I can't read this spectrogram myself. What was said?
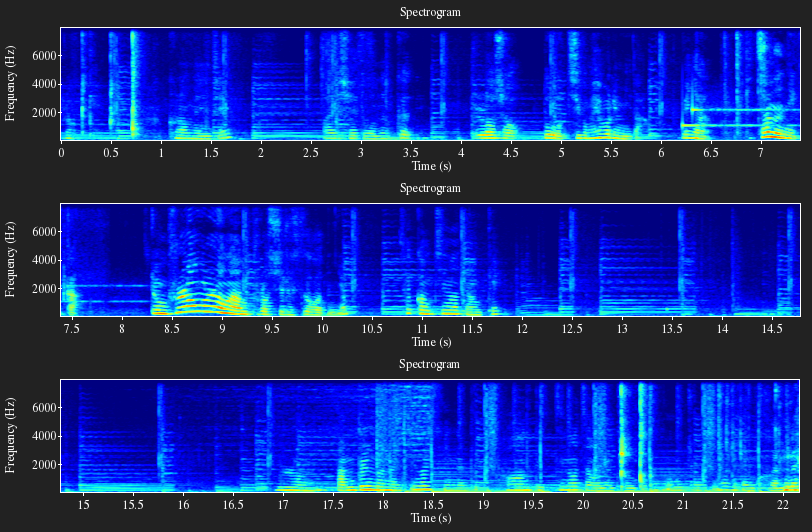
이렇게. 그러면 이제 아이섀도우는 끝. 블러셔도 지금 해버립니다. 왜냐? 귀찮으니까. 좀 훌렁훌렁한 브러쉬를 쓰거든요. 색감 진하지 않게. 물론 남들 눈엔 진할 수 있는데 저한테 진하지 않을 정도로 오늘 좀 진하게 된 것 같네.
